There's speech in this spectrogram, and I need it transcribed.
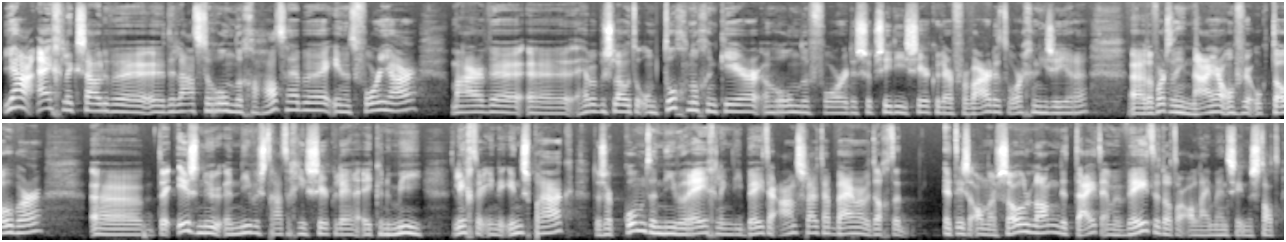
Ja, eigenlijk zouden we eh, de laatste ronde gehad hebben in het voorjaar. Maar we uh, hebben besloten om toch nog een keer een ronde voor de subsidie circulair verwaarde te organiseren. Uh, dat wordt dan in het najaar, ongeveer oktober. Er is nu een nieuwe strategie circulaire economie, ligt er in de inspraak. Dus er komt een nieuwe regeling die beter aansluit daarbij. Maar we dachten, het is anders zo lang de tijd en we weten dat er allerlei mensen in de stad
